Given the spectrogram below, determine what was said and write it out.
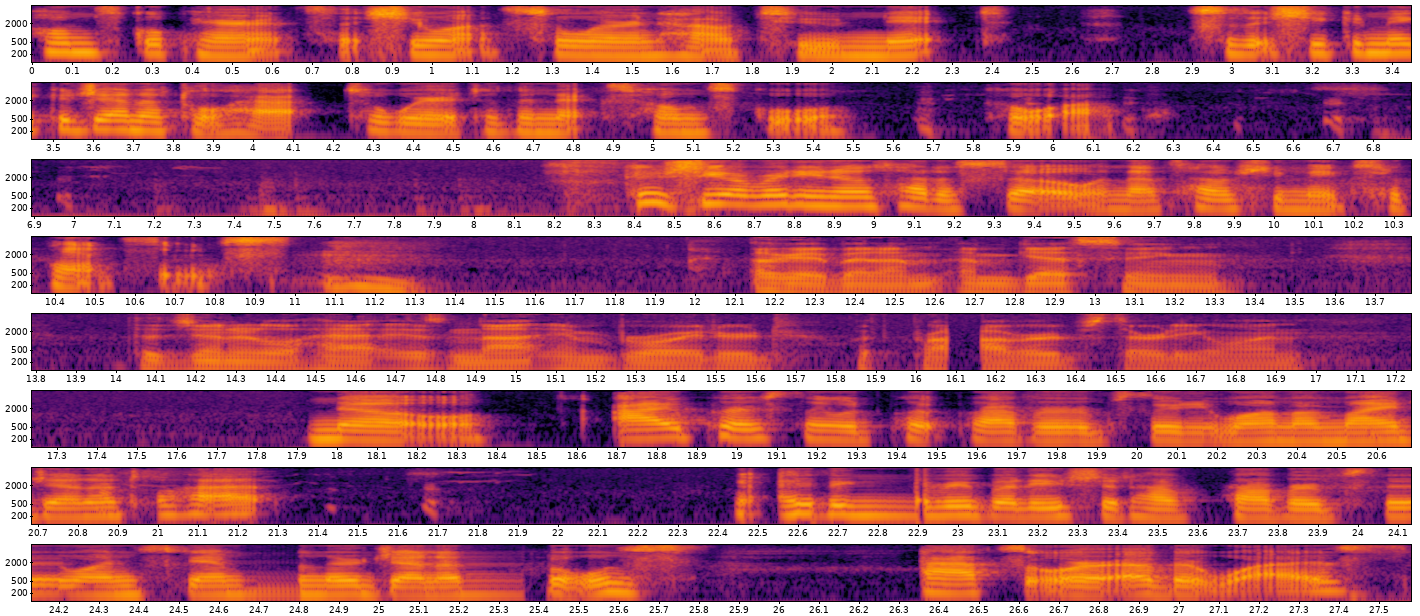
homeschool parents that she wants to learn how to knit so that she can make a genital hat to wear to the next homeschool co-op. Because she already knows how to sew, and that's how she makes her pantsuits. Okay, but I'm I'm guessing the genital hat is not embroidered with Proverbs 31. No, I personally would put Proverbs 31 on my genital hat. I think everybody should have Proverbs 31 stamped on their genitals, hats or otherwise.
